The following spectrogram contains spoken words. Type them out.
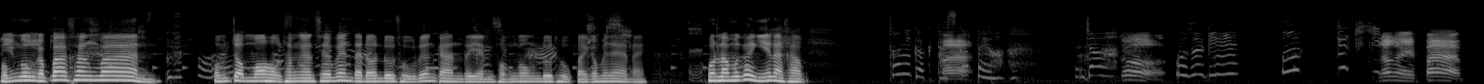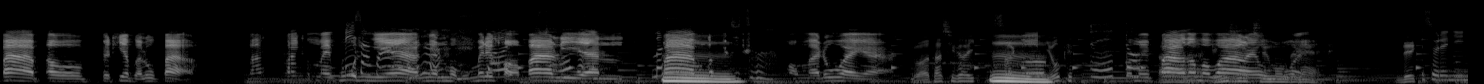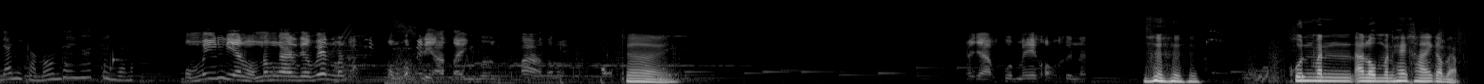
ผมงงกับป้าข้างบ้าน ผมจบม .6 ทำงานเซเว่นแต่โดนดูถูกเรื่องการเรียน ผมงงดูถูกไปก็ไม่ได้อะไร คนเรามันก็อย่างนี้แหละครับ とにかく助かったよじゃあ ก็ お先に แล้วไงป้า ป้าเอาไปเทียบกับลูกป้าเหรอป้าป้าทำไมพูดเงี้ย เงินผมไม่ได้ขอป้าเรียน อื ป้า ม 実は ออกมาด้วยอ่ะ 私がうんさっきよくえーっ ทำไมป้าต้องมาว่าอะไรผมด้วย でとそれに何か問題があったんじゃない ผมไม่เรียนผมทำงานเซเว่นมันก็ผมก็ไม่ได้อาศัยอยู่บนป้าเท่าไหร่ ใช่ พยายามพูดไม่ให้ของขึ้นนะ คุณมันอารมณ์มันคล้ายๆกับแบบ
